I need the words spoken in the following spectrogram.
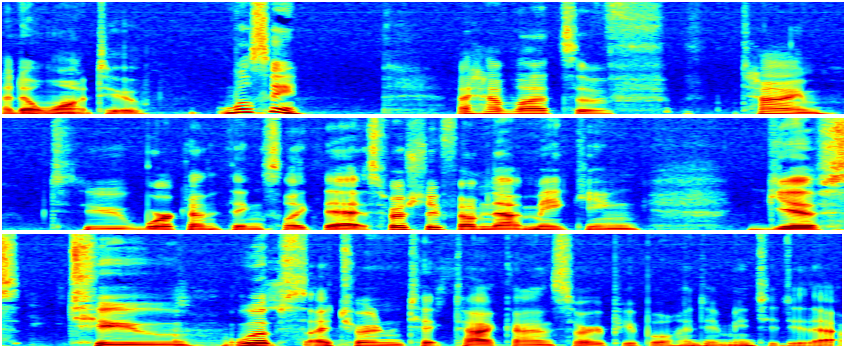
I don't want to. We'll see. I have lots of time to work on things like that, especially if I'm not making gifts to whoops, I turned TikTok on. Sorry people, I didn't mean to do that.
